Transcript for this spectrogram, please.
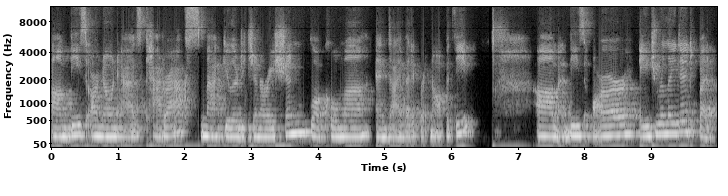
um, these are known as cataracts, macular degeneration, glaucoma, and diabetic retinopathy. Um, these are age related, but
